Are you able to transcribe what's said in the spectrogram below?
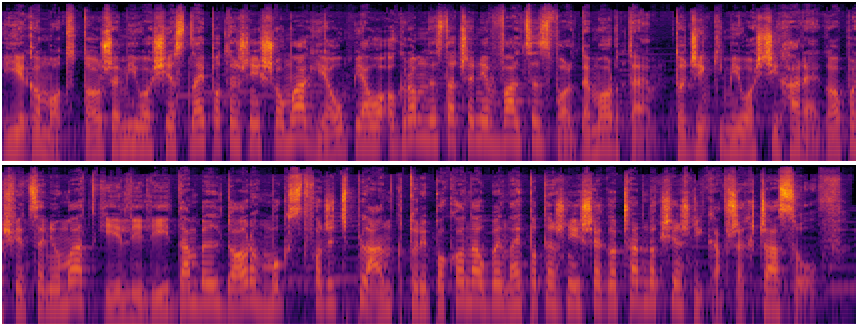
Jego motto, że miłość jest najpotężniejszą magią, miało ogromne znaczenie w walce z Voldemortem. To dzięki miłości Harego, poświęceniu matki Lily, Dumbledore mógł stworzyć plan, który pokonałby najpotężniejszego czarnoksiężnika wszechczasów.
